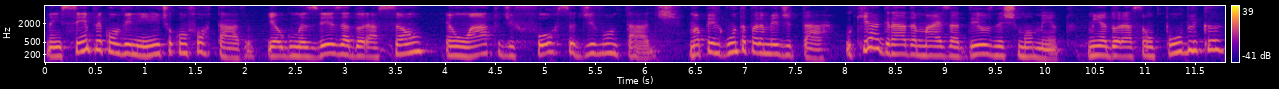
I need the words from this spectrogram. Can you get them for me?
Nem sempre é conveniente ou confortável. E algumas vezes a adoração é um ato de força de vontade. Uma pergunta para meditar: o que agrada mais a Deus neste momento? Minha adoração pública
